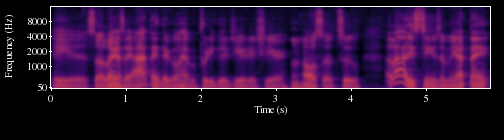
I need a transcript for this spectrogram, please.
He is. So like I say, I think they're going to have a pretty good year this year. Mm-hmm. Also, too. A lot of these teams, I mean, I think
